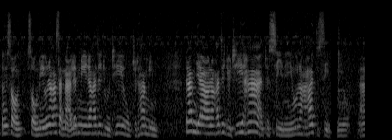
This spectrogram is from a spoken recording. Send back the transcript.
เอ้ยสองสองนิ้วนะคะสันหนาเล่มนี้นะคะจะอยู่ที่ 6.5 มิลด้ามยาวนะคะจะอยู่ที่ 5.4 นิ้วนะคะ 5.4 นิ้วนะ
